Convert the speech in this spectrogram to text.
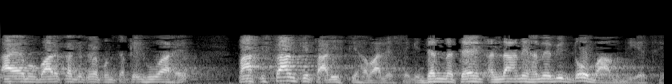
آیا مبارکہ کی طرف منتقل ہوا ہے۔ پاکستان کی تاریخ کے حوالے سے کہ جنتین اللہ نے ہمیں بھی دو باغ دیے تھے۔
